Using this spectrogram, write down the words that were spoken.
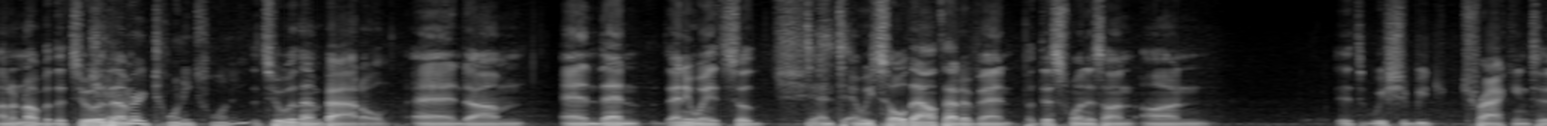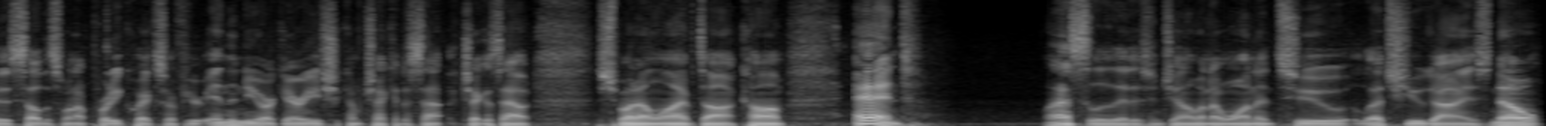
I don't know, but the two January of them, January 2020? the two of them battled, and um, and then anyway, so and, and we sold out that event, but this one is on on. We should be tracking to sell this one up pretty quick. So if you're in the New York area, you should come check us out. Check us out, schmodownlive.com. And lastly, ladies and gentlemen, I wanted to let you guys know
